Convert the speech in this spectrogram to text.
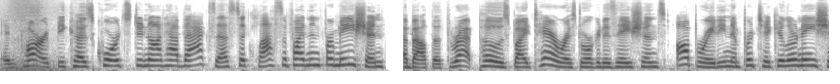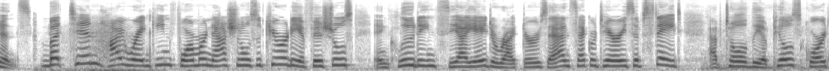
in part because courts do not have access to classified information about the threat posed by terrorist organizations operating in particular nations. But 10 high ranking former national security officials, including CIA directors and secretaries of state, have told the appeals court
